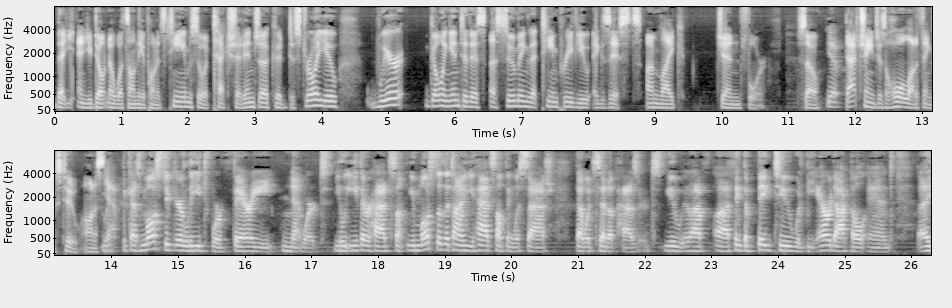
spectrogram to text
that and you don't know what's on the opponent's team, so a tech Shedinja could destroy you. We're going into this assuming that Team Preview exists, unlike Gen 4. So Yep. that changes a whole lot of things too, honestly. Yeah, because most of your leads were very networked. You either had some, you most of the time you had something with Sash that would set up hazards. You would have, uh, I think the big two would be Aerodactyl and uh,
